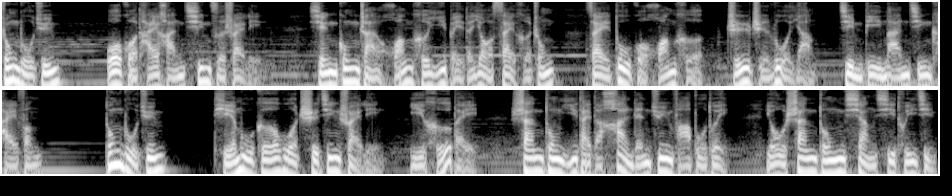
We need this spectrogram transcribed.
中路军，窝阔台汗亲自率领，先攻占黄河以北的要塞河中，再渡过黄河，直指洛阳，进逼南京开封。东路军，铁木哥沃赤金率领，以河北。山东一带的汉人军阀部队由山东向西推进，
